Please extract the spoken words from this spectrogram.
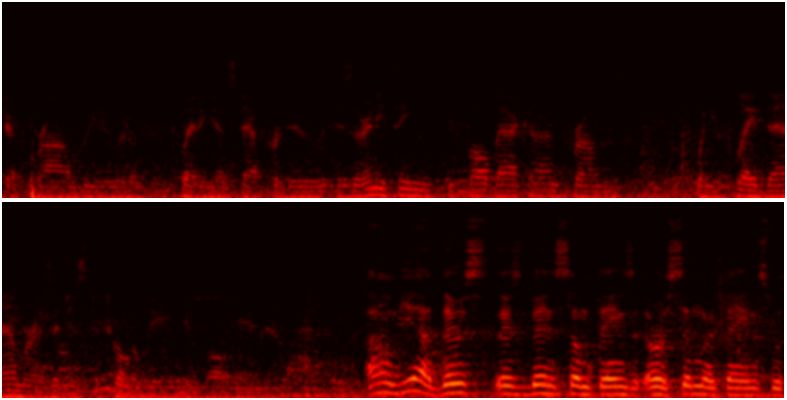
Jeff Brohm, who you would have played against at Purdue. Is there anything you fall back on from when you played them, or is it just a totally new ball game now? Um, yeah, there's there's been some things or similar things with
